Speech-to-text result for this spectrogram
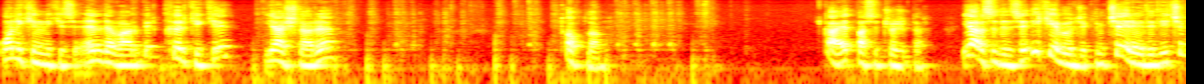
12'nin ikisi elde var bir. 42 yaşları toplam. Gayet basit çocuklar. Yarısı deseydi ikiye bölecektim. Çeyreği dediği için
